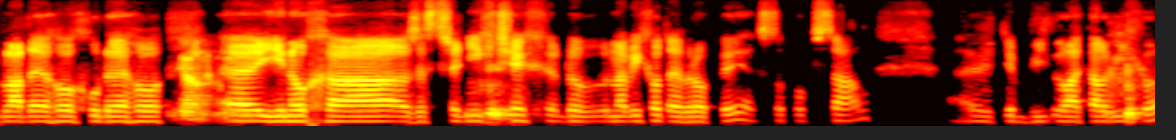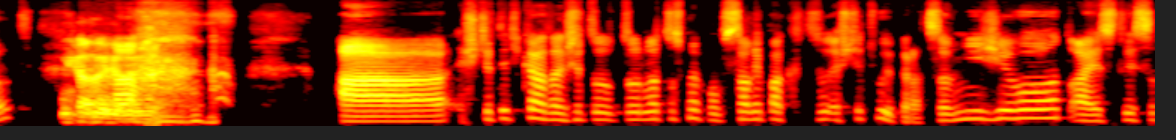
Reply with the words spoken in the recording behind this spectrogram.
mladého, chudého jo. Eh, jinocha ze středních Čech do, na východ Evropy, jak jsi to popsal, eh, tě lákal východ. Jo, jo, jo. A, a ještě teďka, takže to, tohle to jsme popsali, pak to, ještě tvůj pracovní život a jestli se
